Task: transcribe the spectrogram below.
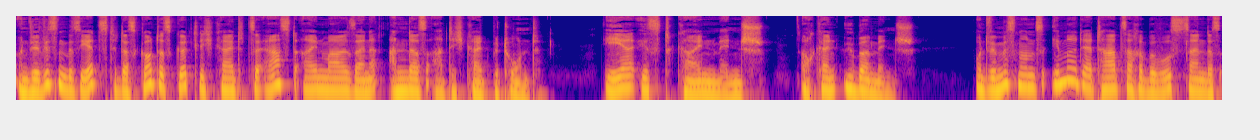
Und wir wissen bis jetzt, dass Gottes Göttlichkeit zuerst einmal seine Andersartigkeit betont. Er ist kein Mensch, auch kein Übermensch. Und wir müssen uns immer der Tatsache bewusst sein, dass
